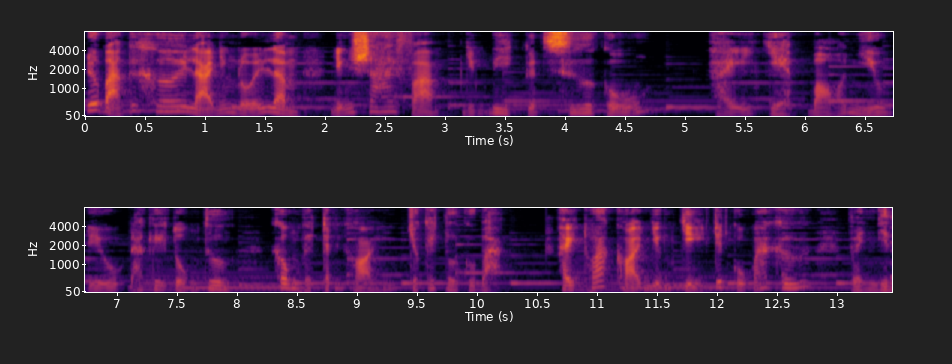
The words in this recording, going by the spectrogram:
Nếu bạn cứ khơi lại những lỗi lầm, những sai phạm, những bi kịch xưa cũ, hãy dẹp bỏ nhiều điều đã gây tổn thương, không thể tránh khỏi cho cái tôi của bạn. Hãy thoát khỏi những chỉ trích của quá khứ và nhìn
